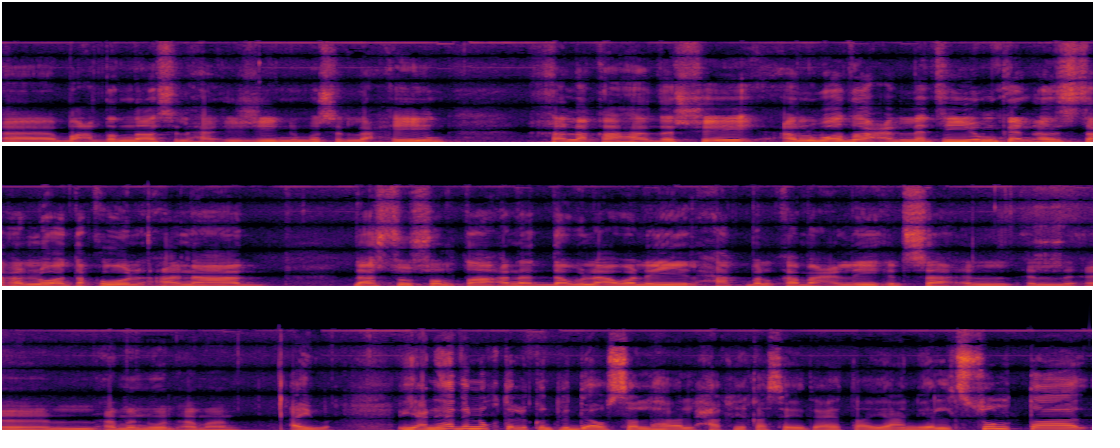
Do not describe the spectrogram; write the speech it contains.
آه، بعض الناس الهائجين المسلحين خلق هذا الشيء الوضع التي يمكن أن تستغله وتقول أنا لست سلطة أنا الدولة ولي الحق بالقمع لإرساء الأمن والأمان. أيوة. يعني هذه النقطة اللي كنت بدي أوصلها الحقيقة سيد عطا. يعني السلطة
